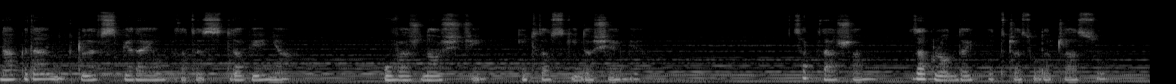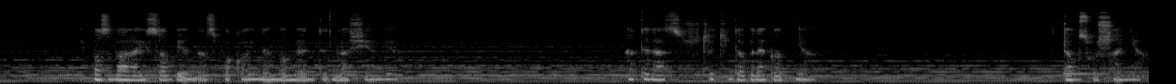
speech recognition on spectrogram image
nagrań, które wspierają proces zdrowienia, uważności i troski do siebie. Zapraszam, zaglądaj od czasu do czasu i pozwalaj sobie na spokojne momenty dla siebie. A teraz życzę Ci dobrego dnia. Do usłyszenia.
